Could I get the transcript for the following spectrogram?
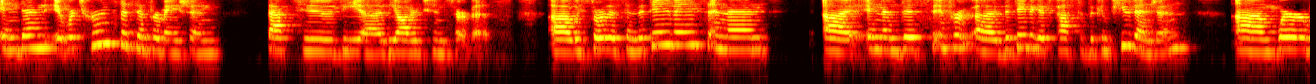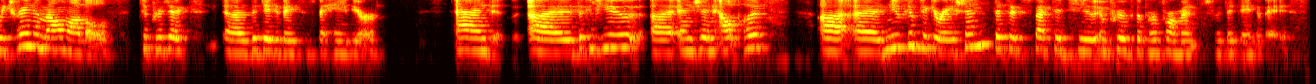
and then it returns this information back to the, the OtterTune service. we store this in the database, and then and then this the data gets passed to the compute engine, um, where we train ML models to predict uh, the database's behavior. And uh, the compute uh, engine outputs uh, a new configuration that's expected to improve the performance for the database.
